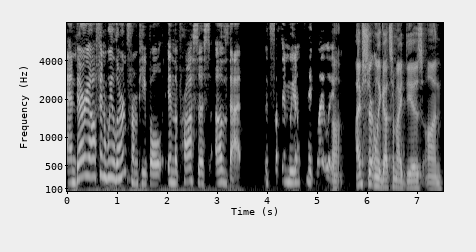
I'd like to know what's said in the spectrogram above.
and very often we learn from people in the process of that. It's something we don't take lightly. Uh, I've certainly got some ideas on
